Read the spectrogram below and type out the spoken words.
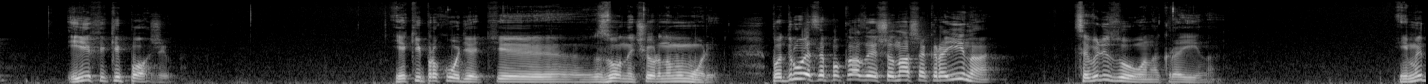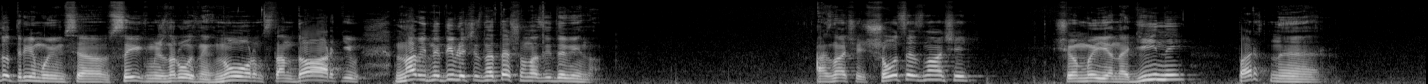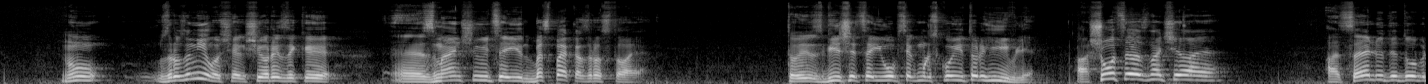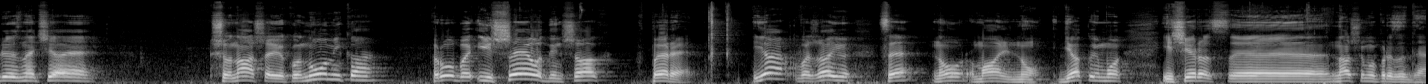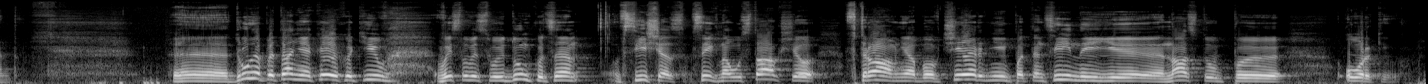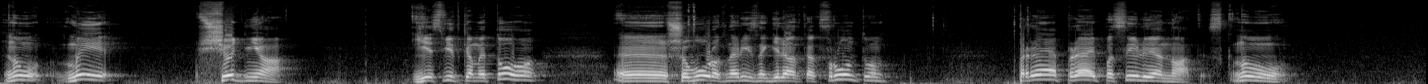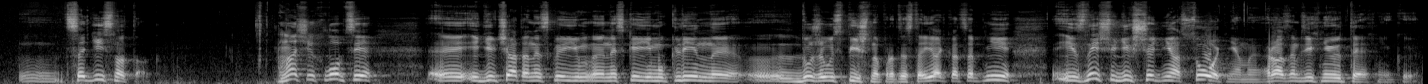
і їх екіпажів, які проходять е, зони Чорному морі. По-друге, це показує, що наша країна цивілізована країна. І ми дотримуємося всіх міжнародних норм, стандартів, навіть не дивлячись на те, що в нас йде війна. А значить, що це значить? Що ми є надійний партнер. Ну, зрозуміло, що якщо ризики е, зменшуються і безпека зростає, то збільшиться і обсяг морської торгівлі. А що це означає? А це, люди добрі, означає, що наша економіка робить іще один шаг вперед. Я вважаю це нормально. Дякуємо іще раз е, нашому президенту. Е, друге питання, яке я хотів висловити свою думку, це всі зараз всіх на устах, що в травні або в червні потенційний е, наступ е, орків. Ну, ми щодня є свідками того, е, що ворог на різних ділянках фронту пре, пре і посилює натиск. Ну, це дійсно так. Наші хлопці і дівчата низький низький їм уклін е, дуже успішно протистоять кацапні і знищують їх щодня сотнями разом з їхньою технікою.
